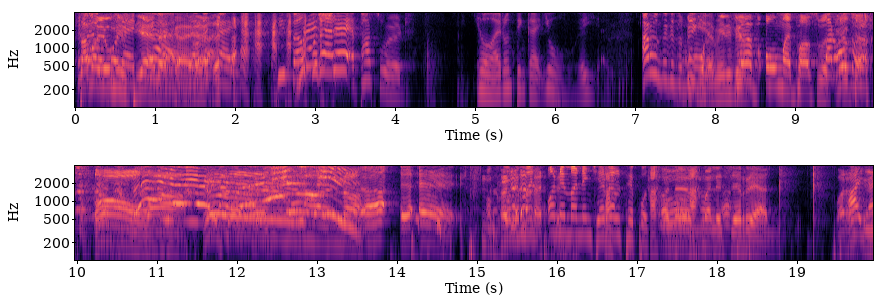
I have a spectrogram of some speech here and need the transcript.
Some of you meet, yeah, that guy. yeah. That guy. He fell Would for I that. share a password? Yo, I don't think I. Yo, hey, I- I don't think it's a biggie. I mean, if You have all my passwords. But also- oh wow, for a man, on a managerial purpose. On a managerial. What I- else do you I-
